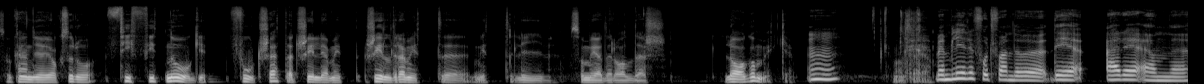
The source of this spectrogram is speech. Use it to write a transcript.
Så kan jag ju också då fiffigt nog fortsätta att skilja mitt, skildra mitt, eh, mitt liv som medelålders lagom mycket. Mm. Men blir det fortfarande, det, är det en,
